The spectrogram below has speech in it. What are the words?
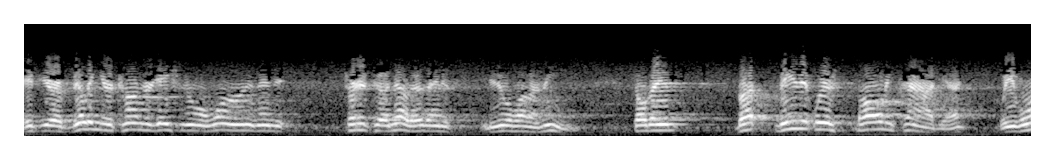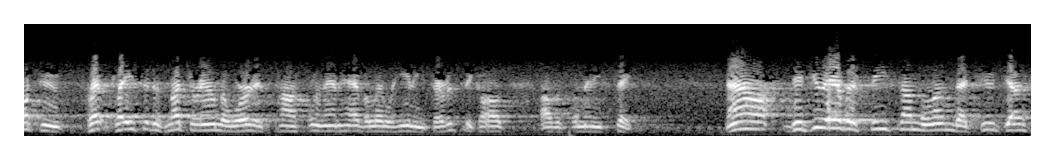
if you're building your congregation on one and then turn it to another, then it's, you know what I mean. So then, but being that we're small and crowd yet, we want to place it as much around the Word as possible and then have a little healing service because of the so many sick. Now, did you ever see someone that you just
